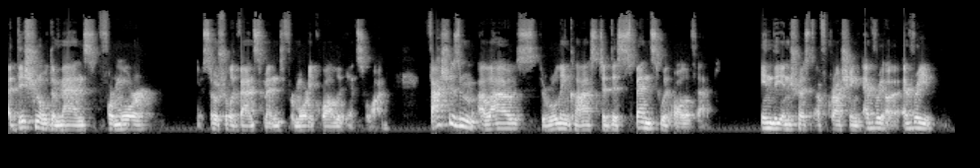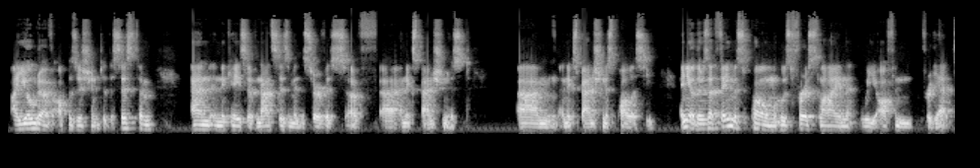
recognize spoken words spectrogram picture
additional demands for more social advancement, for more equality, and so on. Fascism allows the ruling class to dispense with all of that in the interest of crushing every, uh, every iota of opposition to the system, and in the case of Nazism, in the service of uh, an expansionist, um, an expansionist policy. And you know, there's that famous poem whose first line we often forget,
